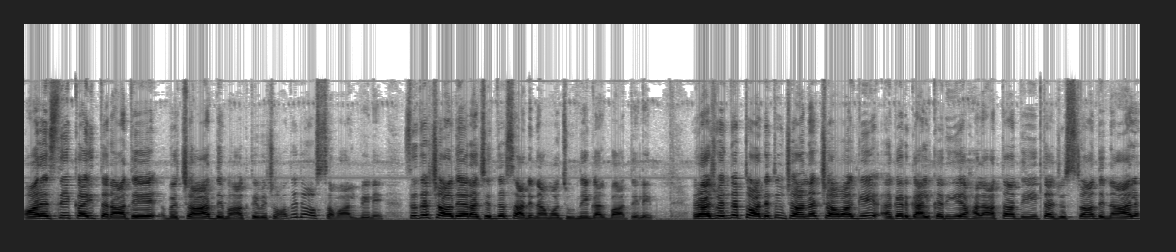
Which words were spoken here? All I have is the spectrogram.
ਔਰ ਇਸ ਦੇ ਕਈ ਤਰ੍ਹਾਂ ਦੇ ਵਿਚਾਰ ਦਿਮਾਗ ਦੇ ਵਿੱਚ ਆਉਂਦੇ ਨੇ ਔਰ ਸਵਾਲ ਵੀ ਨੇ। ਸਿੱਧਾ ਚੱਲਦੇ ਆ ਰਾਜਿੰਦਰ ਸਾਡੇ ਨਾਲ ਮੌਜੂਦ ਨੇ ਗੱਲਬਾਤ ਦੇ ਲਈ। ਰਾਜਵਿੰਦਰ, ਤੁਹਾਡੇ ਤੋਂ ਜਾਣਨਾ ਚਾਹਾਂਗੇ। ਅਗਰ ਗੱਲ ਕਰੀਏ ਹਾਲਾਤਾਂ ਦੀ ਤਾਂ ਜਿਸ ਤਰ੍ਹਾਂ ਦੇ ਨਾਲ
